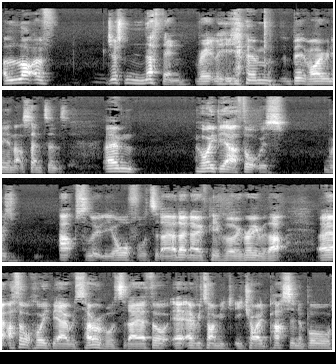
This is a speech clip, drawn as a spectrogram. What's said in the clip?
a lot of just nothing, really. Um, a bit of irony in that sentence. Um, Højbjerg, I thought was was absolutely awful today. I don't know if people agree with that. Uh, I thought Højbjerg was terrible today. I thought every time he, he tried passing the ball,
